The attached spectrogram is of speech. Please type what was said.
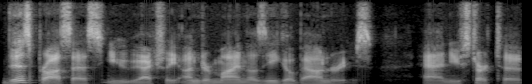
this process you actually undermine those ego boundaries and you start to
